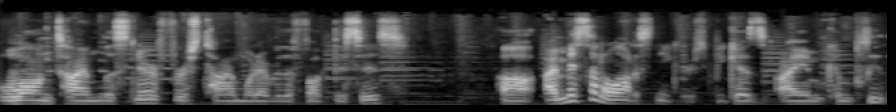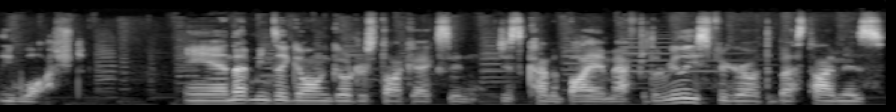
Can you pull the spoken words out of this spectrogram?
long time listener, first time, whatever the fuck this is. Uh, I missed out a lot of sneakers because I am completely washed. And that means I go on Go to StockX and just kind of buy them after the release, figure out what the best time is.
